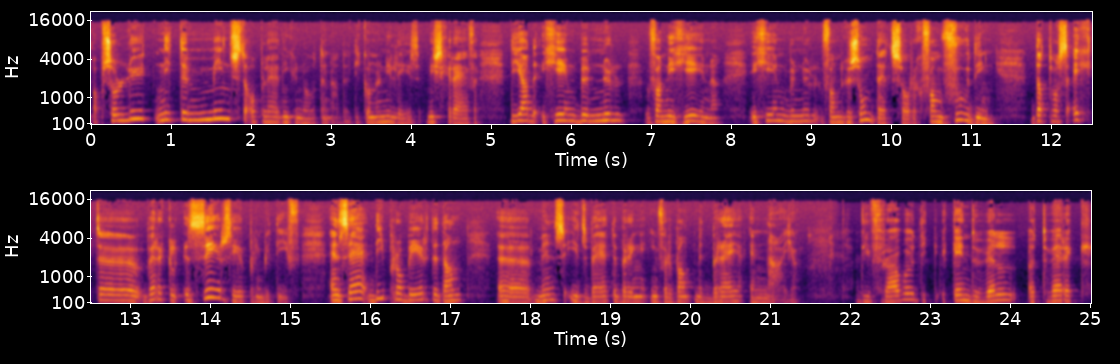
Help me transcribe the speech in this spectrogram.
absoluut niet de minste opleiding genoten hadden. Die konden niet lezen, niet schrijven. Die hadden geen benul van hygiëne, geen benul van gezondheidszorg, van voeding. Dat was echt uh, werkelijk zeer, zeer primitief. En zij die probeerden dan uh, mensen iets bij te brengen in verband met breien en naaien. Die vrouwen die kenden wel het werk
